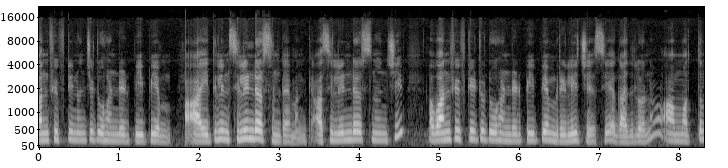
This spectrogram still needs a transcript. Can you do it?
వన్ ఫిఫ్టీ నుంచి టూ హండ్రెడ్ పీపీఎం ఆ ఇథిలిన్ సిలిండర్స్ ఉంటాయి మనకి. ఆ సిలిండర్స్ నుంచి one fifty to two hundred ppm release చేసి ఆ గదిలోను ఆ మొత్తం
